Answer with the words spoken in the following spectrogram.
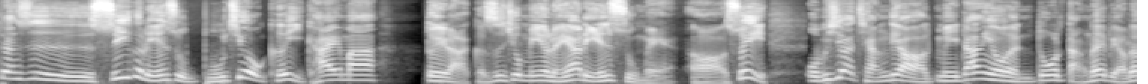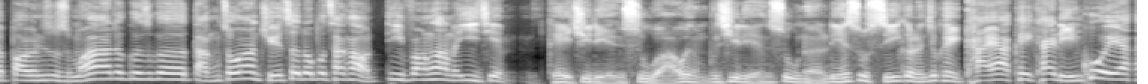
但是十一个联署不就可以开吗？对啦，可是就没有人要联署没啊，所以我必须要强调啊，每当有很多党代表在抱怨说什么啊，这个这个党中央决策都不参考地方上的意见，你可以去联署啊，为什么不去联署呢？联署十一个人就可以开啊，可以开联会啊，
